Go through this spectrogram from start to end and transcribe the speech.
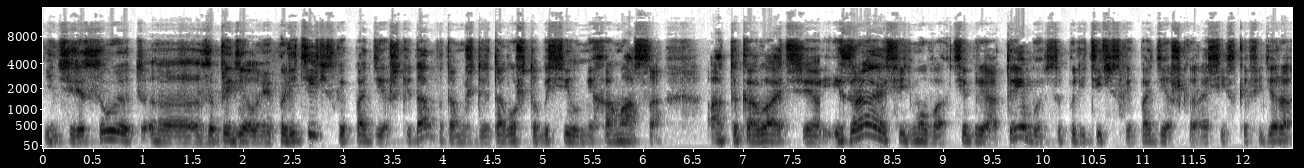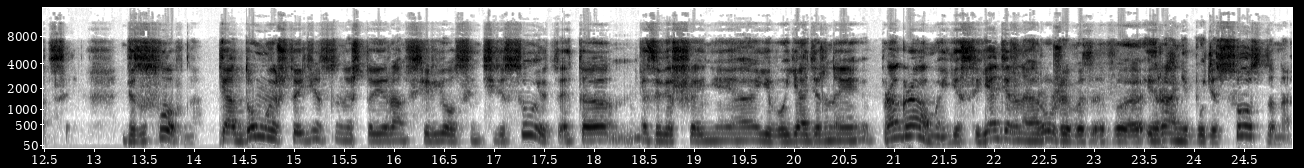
интересует э, за пределами политической поддержки, да, потому что для того, чтобы силами Хамаса атаковать Израиль 7 октября, требуется политическая поддержка Российской Федерации. Безусловно. Я думаю, что единственное, что Иран всерьез интересует, это завершение его ядерной программы. Если ядерное оружие в Иране будет создано,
